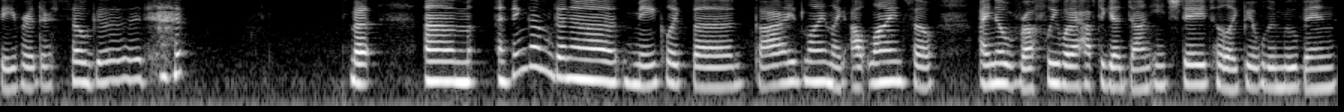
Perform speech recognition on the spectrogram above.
favorite. They're so good. but um I think I'm gonna make like the guideline, like outline, so I know roughly what I have to get done each day to like be able to move in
